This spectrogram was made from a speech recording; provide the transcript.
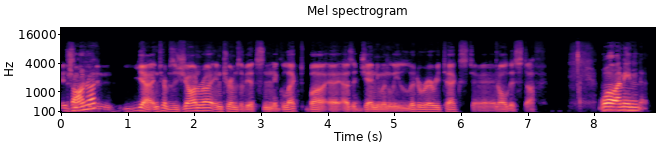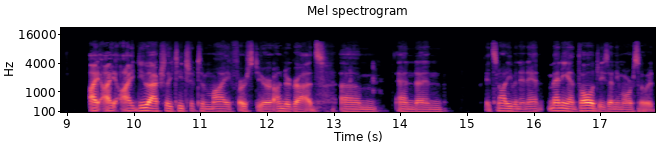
it seems to have genre? been- yeah, in terms of genre, in terms of its neglect by, as a genuinely literary text, and all this stuff. Well, I mean, I, I I do actually teach it to my first year undergrads, um, and and it's not even in an- many anthologies anymore, so it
